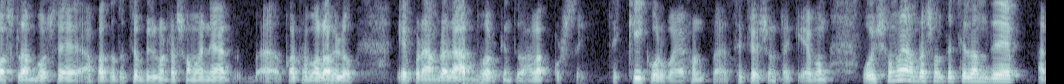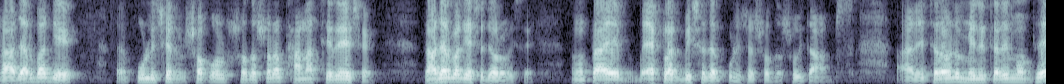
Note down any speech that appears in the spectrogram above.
বসলাম, বসে আপাতত চব্বিশ ঘণ্টা সময় নেওয়ার কথা বলা হলো। এরপরে আমরা রাতভর কিন্তু আলাপ করছি যে কি করব এখন সিচুয়েশনটা কি? এবং ওই সময় আমরা শুনতেছিলাম যে রাজারবাগে পুলিশের সকল সদস্যরা থানা ছেড়ে এসে, রাজারবাগে এসে জড়ো হয়েছে। এবং প্রায় এক লাখ বিশ হাজার পুলিশের সদস্য উইথ আর্মস। আর এছাড়া হলো মিলিটারির মধ্যে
